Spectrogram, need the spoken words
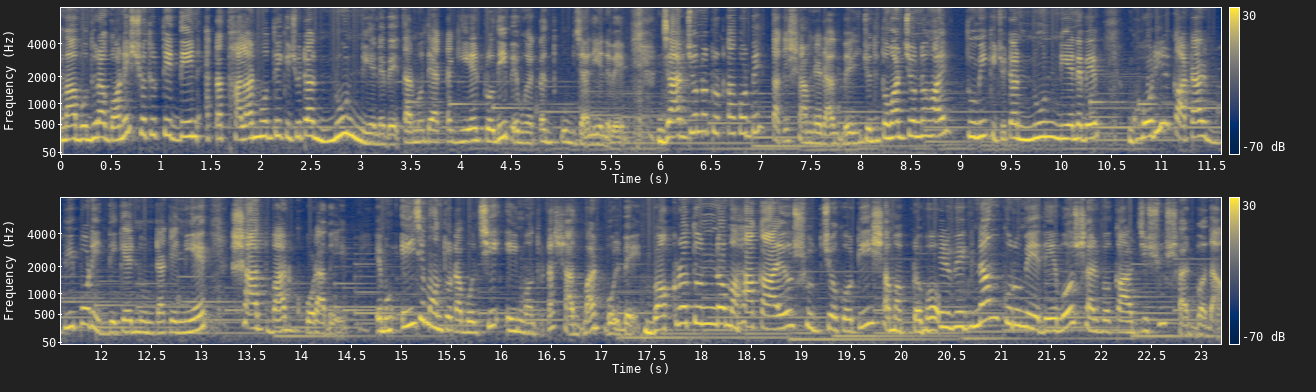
মা বন্ধুরা গণেশ চতুর্থীর দিন একটা থালার মধ্যে কিছুটা নুন নিয়ে নেবে। তার মধ্যে একটা ঘিয়ের প্রদীপ এবং একটা ধূপ জ্বালিয়ে নেবে। যার জন্য টোটকা করবে, তাকে সামনে রাখবে। যদি তোমার জন্য হয়, তুমি কিছুটা নুন নিয়ে নেবে। ঘড়ির কাটার বিপরীত দিকে নুনটাকে নিয়ে সাতবার ঘোরাবে। এবং এই যে মন্ত্রটা বলছি, এই মন্ত্রটা সাতবার বলবে। বক্রতুণ্ড মহাকায় সূর্যকোটি সমপ্রভ। নির্বিঘ্নং কুরু মে দেব সর্বকার্যেষু সর্বদা।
